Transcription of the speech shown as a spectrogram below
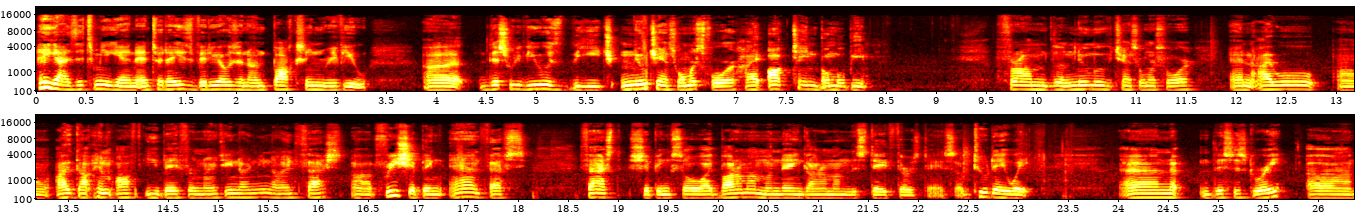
Hey guys, it's me again, and today's video is an unboxing review. Uh, this review is the ch new Transformers 4 High Octane Bumblebee from the new movie Transformers 4, and I will, uh, I got him off eBay for 19.99, fast, uh, free shipping and fast, fast shipping. So I bought him on Monday and got him on this day Thursday, so two day wait. And this is great. Uh,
